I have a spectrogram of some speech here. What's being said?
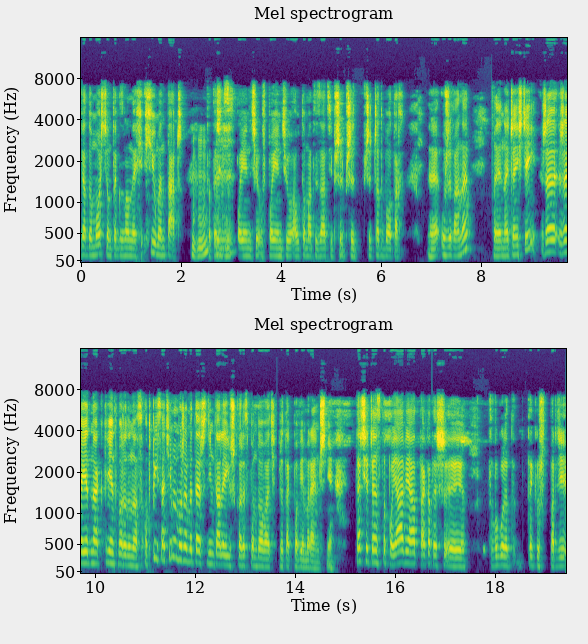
wiadomościom, tak zwany human touch. Mhm. To też jest w pojęciu, w pojęciu automatyzacji przy, przy, przy chatbotach e, używane. E, najczęściej, że, że jednak klient może do nas odpisać i my możemy też z nim dalej już korespondować, że tak powiem, ręcznie. Też się często pojawia taka też e, to w ogóle tak już bardziej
